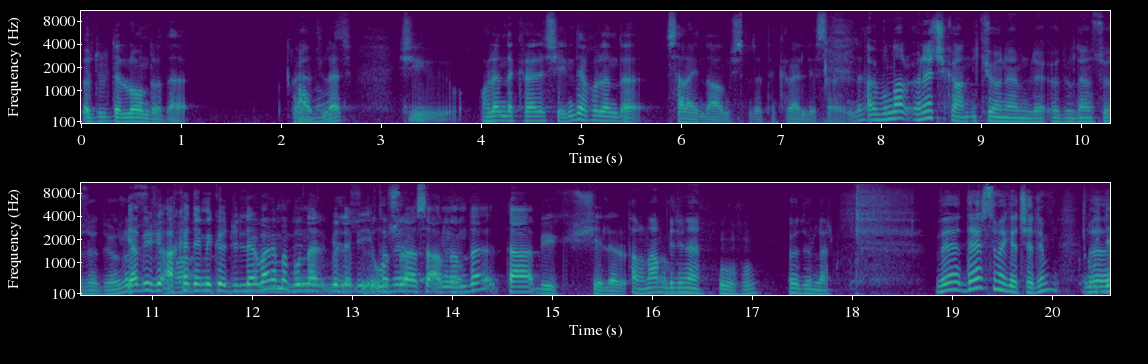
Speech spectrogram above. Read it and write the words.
Ödülü de Londra'da verdiler. Aldınız. Şimdi, Hollanda Kraliyet şeyinde Hollanda Sarayı'nda almıştım zaten Kraliyet Sarayı'nda. Tabii bunlar öne çıkan iki önemli ödülden söz ediyoruz. Ya bir Ama akademik ödüller var ama bunlar böyle bir Tabii, uluslararası evet. anlamda daha büyük şeyler. tanınan bilinen ödüller. Ve Dersim'e geçelim. Bir Ee, de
